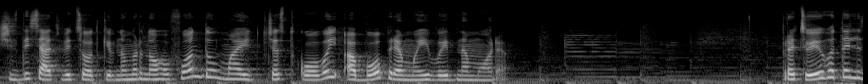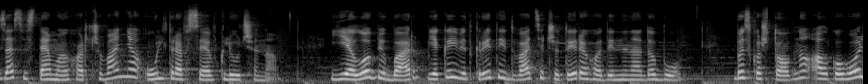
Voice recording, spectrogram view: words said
60% номерного фонду мають частковий або прямий вид на море. Працює готель за системою харчування Ультра все включено. Є лобі-бар, який відкритий 24 години на добу. Безкоштовно алкоголь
